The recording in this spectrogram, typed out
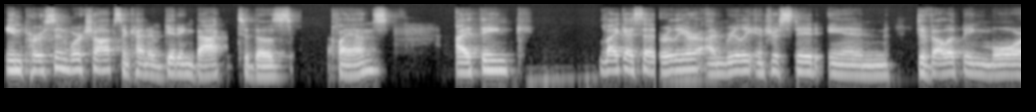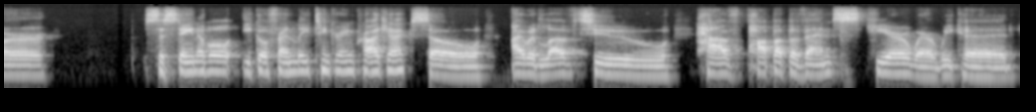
in person workshops and kind of getting back to those plans. I think, like I said earlier, I'm really interested in developing more sustainable, eco friendly tinkering projects. So I would love to have pop up events here where we could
